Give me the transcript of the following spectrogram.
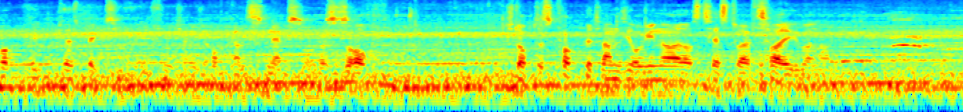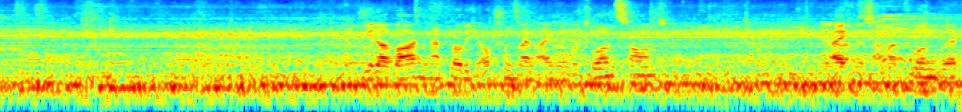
Cockpit-Perspektive ganz nett. Und das ist auch, ich glaube, das Cockpit haben sie original aus Test Drive 2 übernommen. Jeder Wagen hat, glaube ich, auch schon seinen eigenen Motorensound. Ein eigenes Armaturenbrett.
